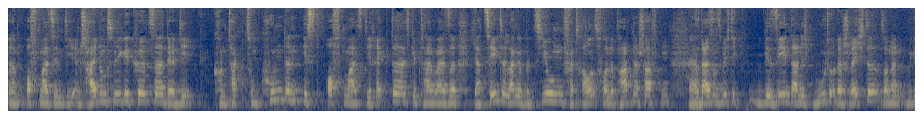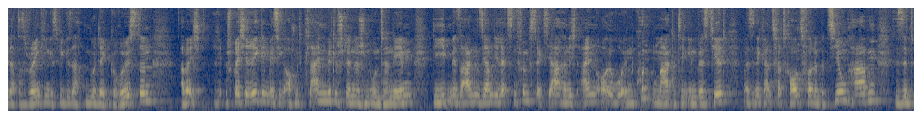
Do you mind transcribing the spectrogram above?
ähm, oftmals sind die Entscheidungswege kürzer, der die Kontakt zum Kunden ist oftmals direkter. Es gibt teilweise jahrzehntelange Beziehungen, vertrauensvolle Partnerschaften. Ja. Also da ist uns wichtig, wir sehen da nicht gute oder schlechte, sondern wie gesagt, das Ranking ist wie gesagt nur der größten. Aber ich spreche regelmäßig auch mit kleinen mittelständischen Unternehmen, die mir sagen, sie haben die letzten fünf, sechs Jahre nicht einen Euro in Kundenmarketing investiert, weil sie eine ganz vertrauensvolle Beziehung haben. Sie sind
